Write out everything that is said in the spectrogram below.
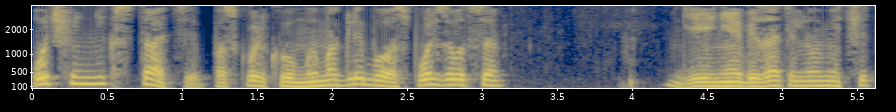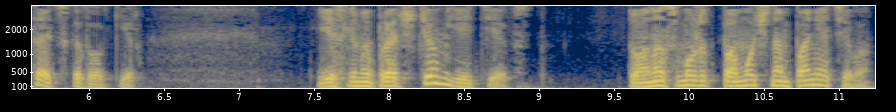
очень не кстати, поскольку мы могли бы воспользоваться... — Ей не обязательно уметь читать, — сказал Кир. — Если мы прочтем ей текст, то она сможет помочь нам понять его.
